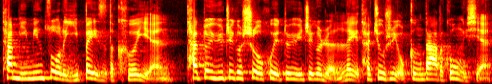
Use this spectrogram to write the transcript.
他明明做了一辈子的科研，他对于这个社会，对于这个人类，他就是有更大的贡献。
